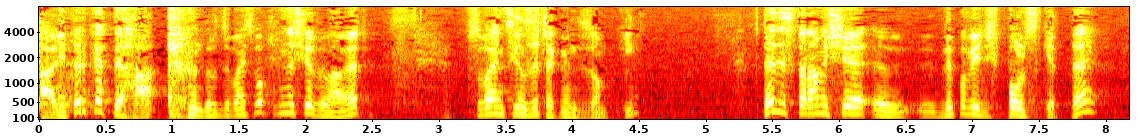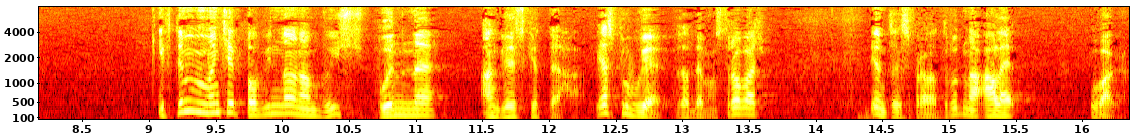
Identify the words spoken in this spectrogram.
A literkę TH, drodzy Państwo, powinno się wymawiać wsuwając języczek między ząbki. Wtedy staramy się y, wypowiedzieć polskie T i w tym momencie powinno nam wyjść płynne angielskie TH. Ja spróbuję zademonstrować. Wiem, to jest sprawa trudna, ale uwaga.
